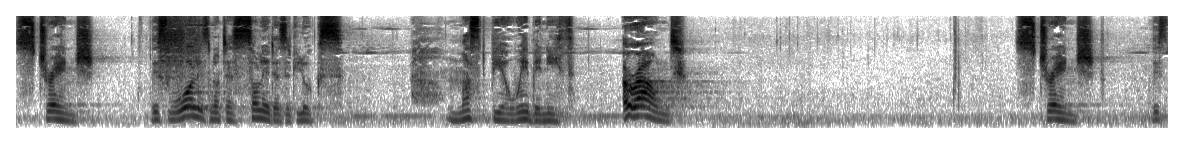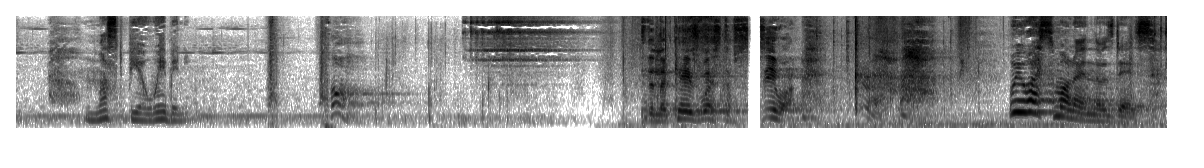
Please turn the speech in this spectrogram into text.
Strange. This wall is not as solid as it looks. Must be a way beneath. Around! Strange. This must be a way beneath. Than the caves west of Siwa. We were smaller in those days.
